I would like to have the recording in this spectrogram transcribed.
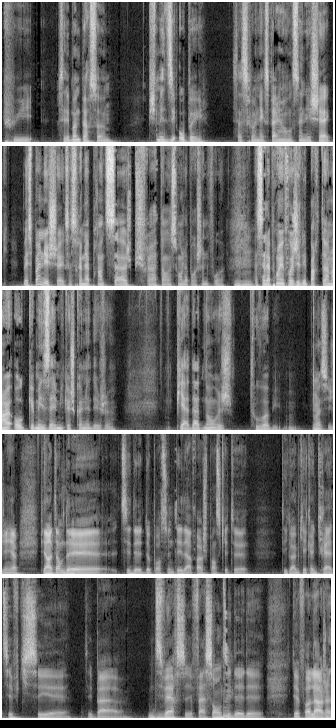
puis c'est des bonnes personnes. Puis je me dis, pire, ça serait une expérience, un échec. Mais c'est pas un échec, ça serait un apprentissage, puis je ferai attention la prochaine fois. Mhm. C'est la première fois que j'ai des partenaires autres que mes amis que je connais déjà. Puis à date, non, je- tout va bien. Ouais, c'est génial. Puis en termes sais, de- d'opportunités d'affaires, je pense que tu es quand même quelqu'un de créatif qui sait, euh, diverses façons Oui. de, de- de faire de l'argent.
